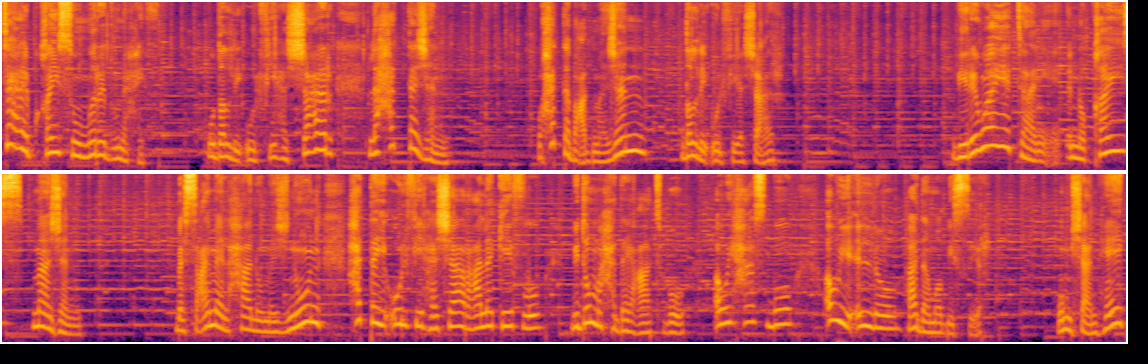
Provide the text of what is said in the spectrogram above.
تعب قيس ومرض ونحف. وضل يقول فيها الشعر لحتى جن. وحتى بعد ما جن ضل يقول فيها شعر. برواية تانية إنه قيس ما جن. بس عمل حاله مجنون حتى يقول فيها شعر على كيفه بدون ما حدا يعاتبه أو يحاسبه أو يقول له هذا ما بيصير. ومشان هيك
